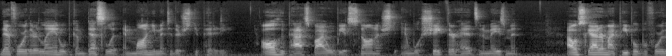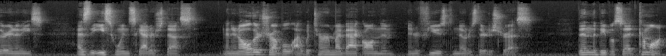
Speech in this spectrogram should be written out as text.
Therefore, their land will become desolate and monument to their stupidity. All who pass by will be astonished and will shake their heads in amazement. I will scatter my people before their enemies, as the east wind scatters dust. And in all their trouble, I would turn my back on them and refuse to notice their distress. Then the people said, Come on,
